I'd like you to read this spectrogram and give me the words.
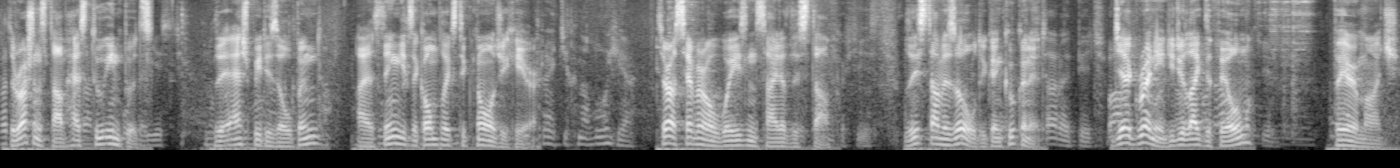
The Russian stuff has two inputs. The ash pit is opened. I think it's a complex technology here. There are several ways inside of this stuff. This stuff is old, you can cook on it. Dear Granny, did you like the film? Very much.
